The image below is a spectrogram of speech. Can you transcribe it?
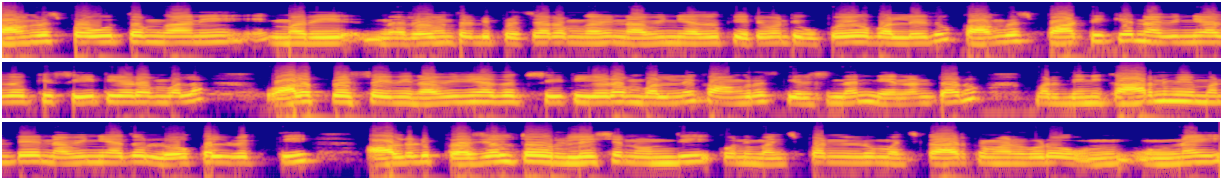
కాంగ్రెస్ ప్రభుత్వం కానీ మరి రేవంత్ రెడ్డి ప్రచారం కానీ నవీన్ యాదవ్కి ఎటువంటి ఉపయోగపడలేదు. కాంగ్రెస్ పార్టీకే నవీన్ యాదవ్కి సీట్ ఇవ్వడం వల్ల వాళ్ళకి ప్లస్ అయింది. నవీన్ యాదవ్కి సీట్ ఇవ్వడం వల్లనే కాంగ్రెస్ గెలిచిందని నేను అంటాను మరి దీనికి కారణం ఏమంటే నవీన్ యాదవ్ లోకల్ వ్యక్తి. ఆల్రెడీ ప్రజలతో రిలేషన్ ఉంది. కొన్ని మంచి పనులు మంచి కార్యక్రమాలు కూడా ఉన్నాయి.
